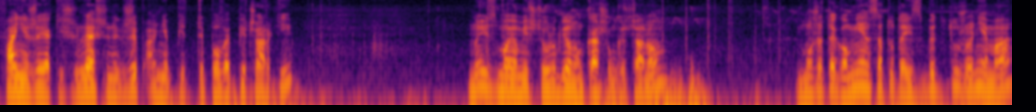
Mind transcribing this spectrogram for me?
Fajnie, że jakiś leśny grzyb, a nie typowe pieczarki. No i z moją jeszcze ulubioną kaszą gryczaną. Może tego mięsa tutaj zbyt dużo nie ma.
